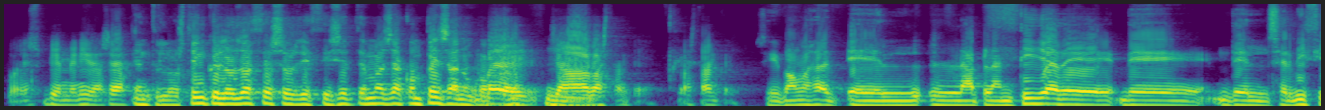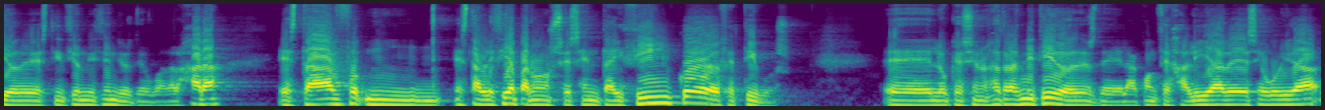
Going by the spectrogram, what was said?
pues bienvenida sea. Entre los 5 y los 12, esos 17 más ya compensan un poco. ¿no? ya Mm. bastante, bastante. Sí, vamos a el- la plantilla de- de- del Servicio de Extinción de Incendios de Guadalajara está mm, establecida para unos 65 efectivos. Eh, lo que se nos ha transmitido desde la Concejalía de Seguridad,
